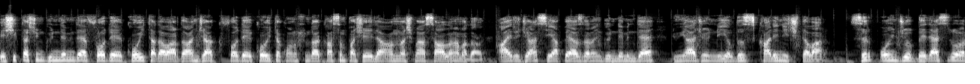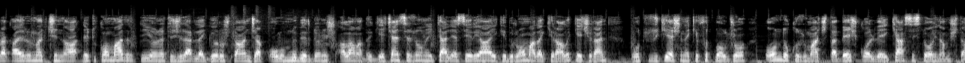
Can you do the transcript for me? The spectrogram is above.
Beşiktaş'ın gündeminde Fode Koita da vardı ancak Fode Koita konusunda Kasımpaşa ile anlaşma sağlanamadı. Ayrıca siyah beyazların gündeminde dünyaca ünlü yıldız Kalinic de var. Sırp oyuncu bedelsiz olarak ayrılmak için Atletico Madrid'li yöneticilerle görüştü ancak olumlu bir dönüş alamadı. Geçen sezonu İtalya Serie A ekibi Roma'da kiralık geçiren 32 yaşındaki futbolcu 19 maçta 5 gol ve 2 asistle oynamıştı.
